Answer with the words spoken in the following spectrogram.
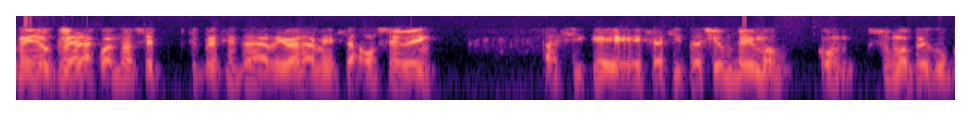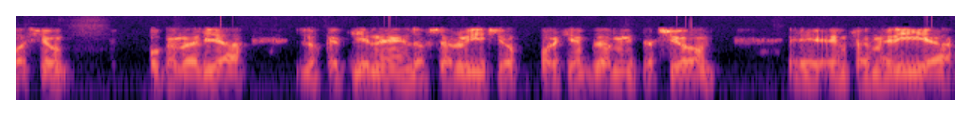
medio claras cuando se, presentan arriba de la mesa o se ven. Así que esa situación vemos con suma preocupación, porque en realidad los que tienen los servicios, por ejemplo, administración, eh, enfermería,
